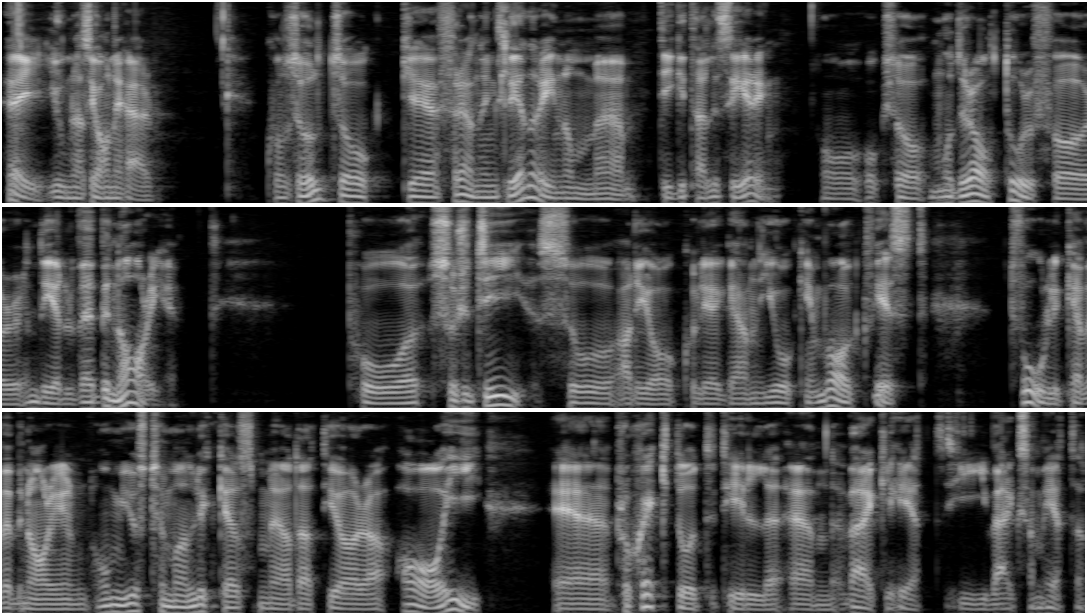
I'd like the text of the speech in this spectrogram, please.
Hej, Jonas Jani här. Konsult och eh, förändringsledare inom eh, digitalisering och också moderator för en del webbinarier. På Society så hade jag och kollegan Joakim Wahlqvist två olika webbinarier om just hur man lyckas med att göra AI-projektet eh, till en verklighet i verksamheten.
